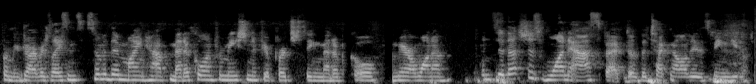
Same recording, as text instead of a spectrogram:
from your driver's license. Some of them might have medical information if you're purchasing medical marijuana and so that's just one aspect of the technology that's being used.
